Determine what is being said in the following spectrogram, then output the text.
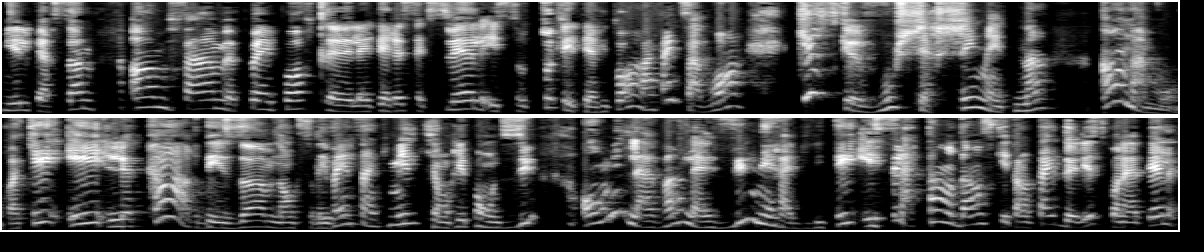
000 personnes, hommes, femmes, peu importe euh, l'intérêt sexuel et sur tous les territoires, afin de savoir qu'est-ce que vous cherchez maintenant en amour, OK? Et le quart des hommes, donc sur les 25 000 qui ont répondu, ont mis de l'avant la vulnérabilité et c'est la tendance qui est en tête de liste qu'on appelle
